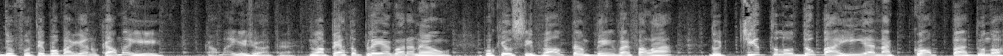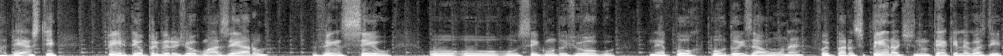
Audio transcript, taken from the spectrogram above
do futebol baiano. Calma aí. Calma aí, Jota. Não aperta o play agora não, porque o Sival também vai falar do título do Bahia na Copa do Nordeste. Perdeu o primeiro jogo 1 a 0, venceu o, o, o segundo jogo, né, por por 2 a 1, né? Foi para os pênaltis, não tem aquele negócio de,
